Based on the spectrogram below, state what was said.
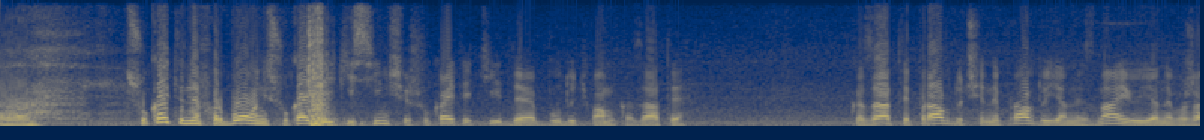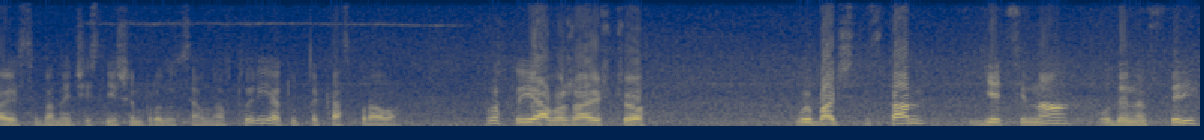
Е, Шукайте не фарбовані, шукайте якісь інші, шукайте ті, де будуть вам казати, казати правду чи неправду, я не знаю, я не вважаю себе найчеснішим продавцем на авторі, а тут така справа. Просто я вважаю, що ви бачите стан, є ціна, 11 рік,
